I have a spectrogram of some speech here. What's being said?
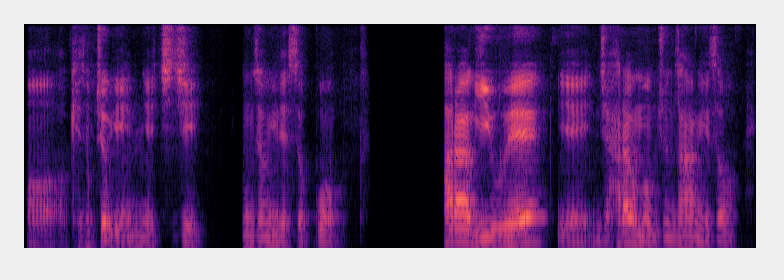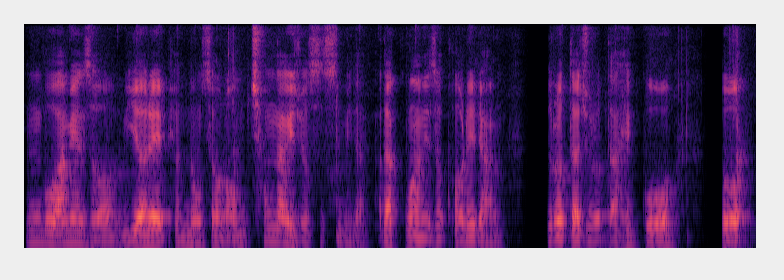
어, 계속적인, 예, 지지 형성이 됐었고, 하락 이후에, 예, 이제 하락은 멈춘 상황에서 횡보하면서 위아래 변동성을 엄청나게 줬었습니다. 바닥 구간에서 거래량 늘었다 줄었다 했고 또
